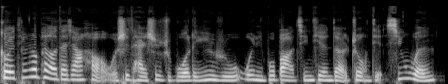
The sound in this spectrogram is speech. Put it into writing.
各位听众朋友，大家好，我是台视主播林玉如，为您播报今天的重点新闻。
